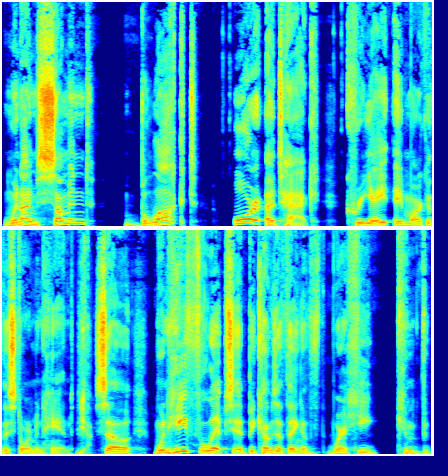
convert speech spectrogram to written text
When I'm summoned, blocked, or attack, create a mark of the storm in hand. Yeah. So when he flips, it becomes a thing of where he can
